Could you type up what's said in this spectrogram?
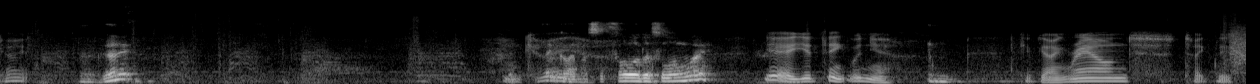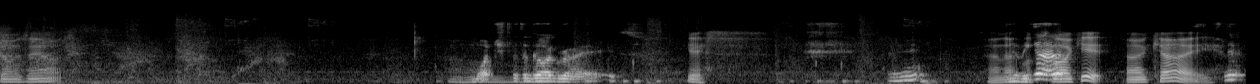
okay. Okay. I think I Okay. Must have followed us a long way. Yeah, you'd think, wouldn't you? Keep going round. Take these guys out. Watch for the god rays. Yes. Okay. And that we looks go. like it. Okay. Yep.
